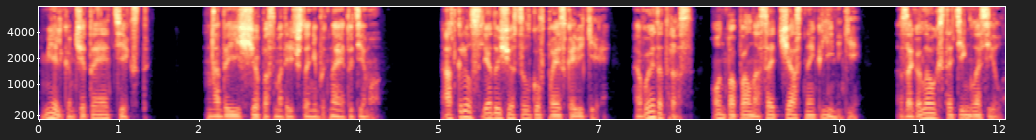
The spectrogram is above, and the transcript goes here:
мельком читая текст. Надо еще посмотреть что-нибудь на эту тему. Открыл следующую ссылку в поисковике. В этот раз он попал на сайт частной клиники. Заголовок статьи гласил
